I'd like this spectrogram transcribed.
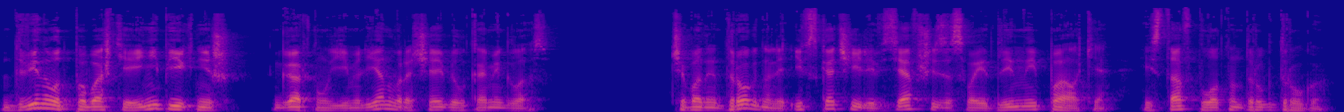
Двину вот по башке и не пикнешь!» — гаркнул Емельян, вращая белками глаз. Чабаны дрогнули и вскочили, взявшись за свои длинные палки и став плотно друг к другу.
